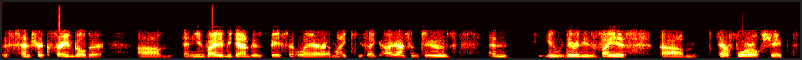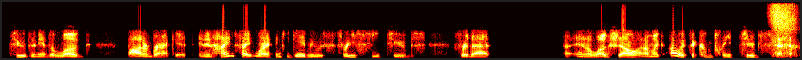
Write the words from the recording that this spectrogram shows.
eccentric frame builder. Um, and he invited me down to his basement lair and like he's like, I got some tubes and it, there were these Vitus um, airfoil shaped tubes and he had the lugged bottom bracket. And in hindsight, what I think he gave me was three seat tubes for that uh, and a lug shell. And I'm like, oh, it's a complete tube set.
